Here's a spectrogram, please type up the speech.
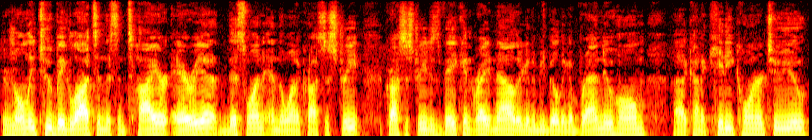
There's only two big lots in this entire area this one and the one across the street. Across the street is vacant right now. They're going to be building a brand new home, uh, kind of kitty corner to you.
